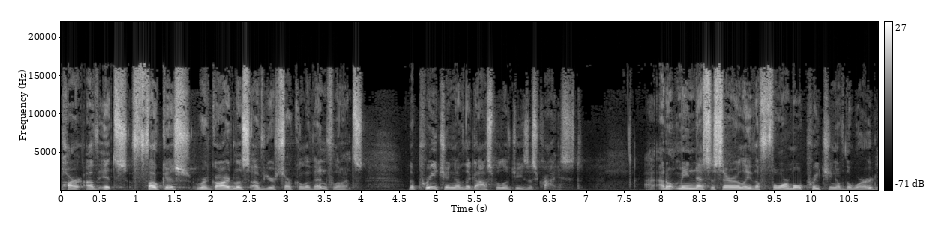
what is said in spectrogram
part of its focus, regardless of your circle of influence, the preaching of the gospel of Jesus Christ. I don't mean necessarily the formal preaching of the word.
